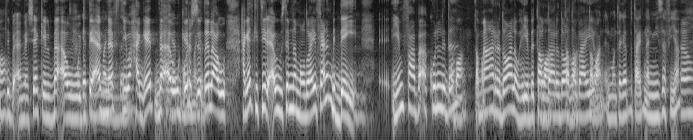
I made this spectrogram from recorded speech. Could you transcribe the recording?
آه. تبقى مشاكل بقى واكتئاب نفسي جداً. وحاجات بقى وكرش. طلع وحاجات كتير قوي وسمنة موضوعية فعلا بتضايق ينفع بقى كل ده طبعاً، طبعاً. مع الرضاعة لو هي بترضع رضاعة طبعا طبيعية طبعا المنتجات بتاعتنا الميزة فيها آه.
